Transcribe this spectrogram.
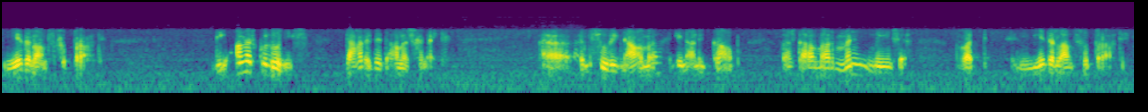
Nederlands gepraat. Die ander kolonies, daar het dit anders gelyk. Uh in Suriname en aan die Kaap was daar maar min mense wat Nederlands gepraat het.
